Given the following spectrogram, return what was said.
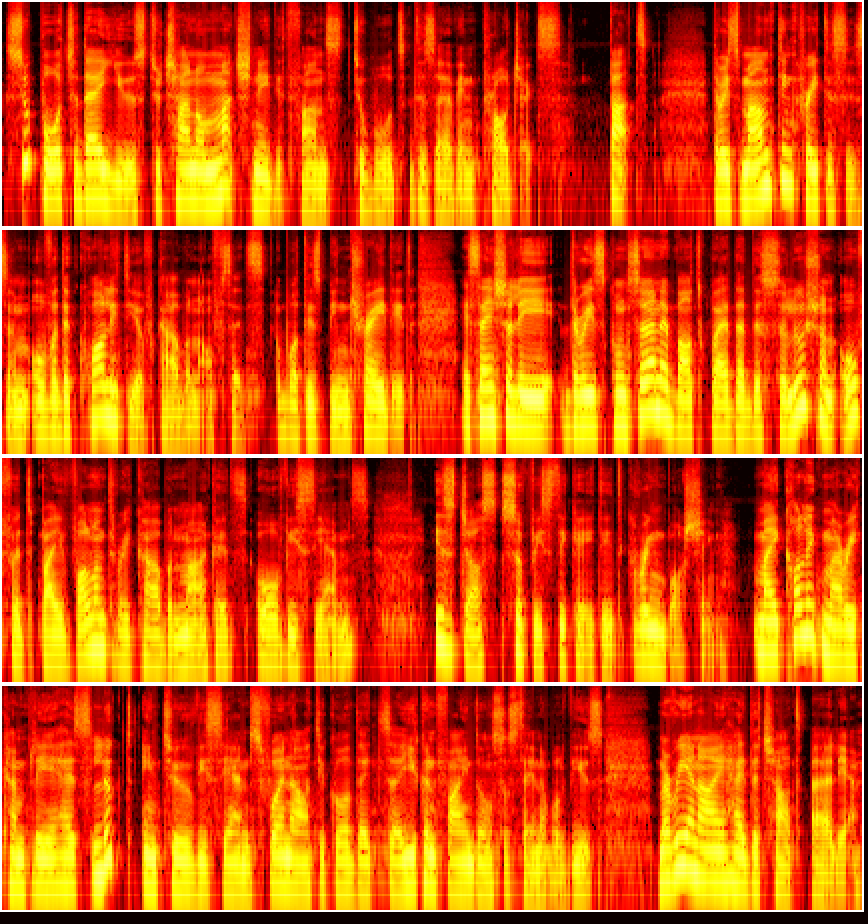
support their use to channel much needed funds towards deserving projects. But there is mounting criticism over the quality of carbon offsets, what is being traded. Essentially, there is concern about whether the solution offered by voluntary carbon markets, or VCMs, is just sophisticated greenwashing. My colleague Marie Kemplay has looked into VCMs for an article that uh, you can find on Sustainable Views. Marie and I had a chat earlier.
